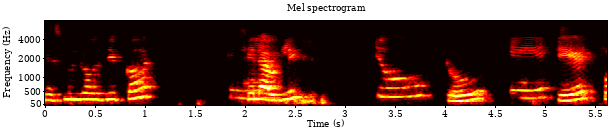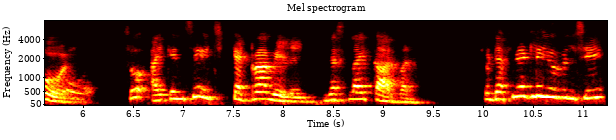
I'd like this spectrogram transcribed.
Yes, Rosedeep Kaur. Say loudly. 2, 2, 8, 8, 4. 4. So I can say it's tetravalent, just like carbon. So definitely you will see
